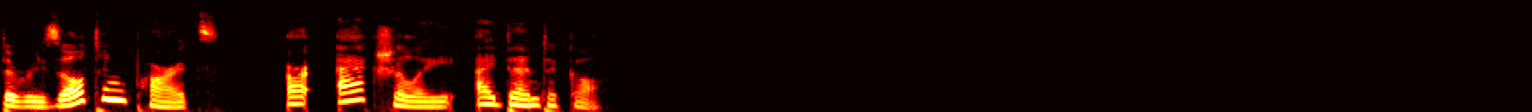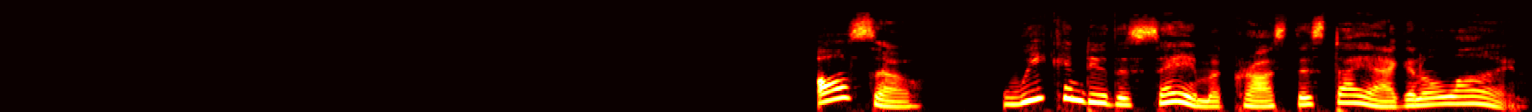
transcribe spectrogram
The resulting parts are actually identical. Also, we can do the same across this diagonal line.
